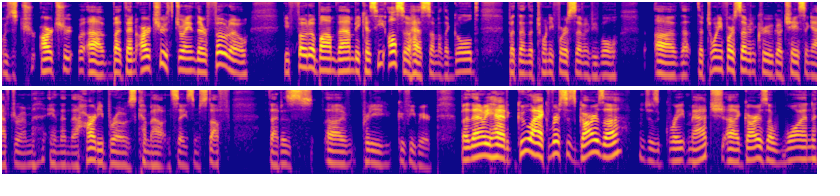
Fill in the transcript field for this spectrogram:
was tr- R-Truth, uh, but then R-Truth joined their photo. He photobombed them because he also has some of the gold, but then the 24/7 people, uh, the the 24/7 crew go chasing after him, and then the Hardy Bros come out and say some stuff that is uh, pretty goofy weird. But then we had Gulak versus Garza, which is a great match. Uh, Garza won.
